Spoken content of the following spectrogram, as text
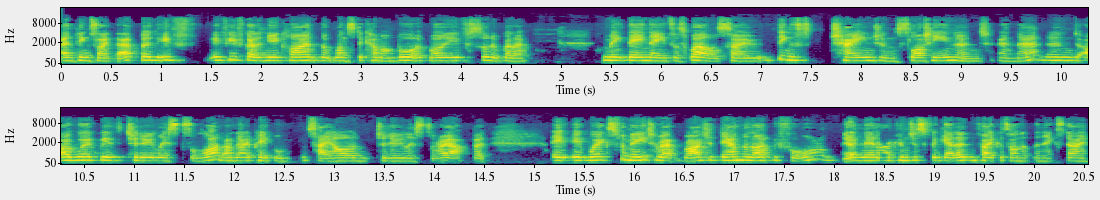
and things like that. But if if you've got a new client that wants to come on board, well, you've sort of got to meet their needs as well. So things change and slot in and and that. And I work with to do lists a lot. I know people say, "Oh, to do lists are out," but it, it works for me to write- it down the night before, Yep. and then I can just forget it and focus on it the next day.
